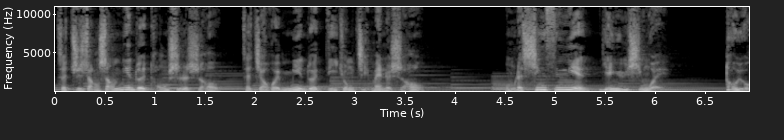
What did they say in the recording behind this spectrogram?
在职场上面对同事的时候，在教会面对弟兄姐妹的时候，我们的心思念、言语行为，都有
